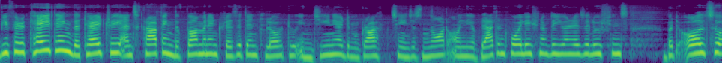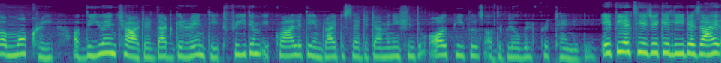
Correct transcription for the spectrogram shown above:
bifurcating the territory and scrapping the permanent resident law to engineer demographic change is not only a blatant violation of the UN resolutions, but also a mockery of the UN Charter that guaranteed freedom, equality, and right to self determination to all peoples of the global fraternity. APLCHAK leader Zahid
